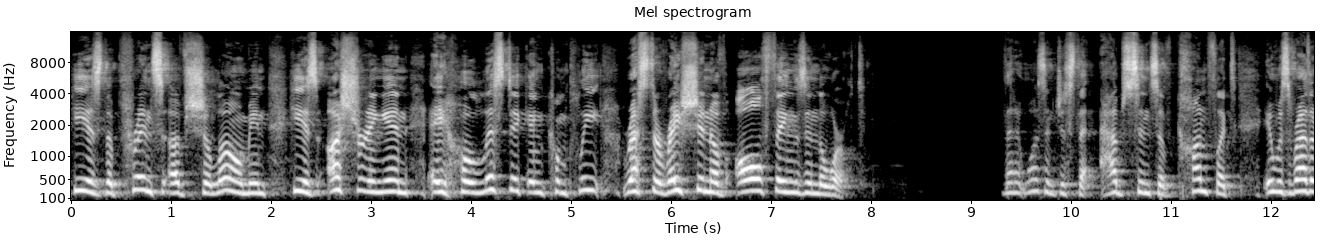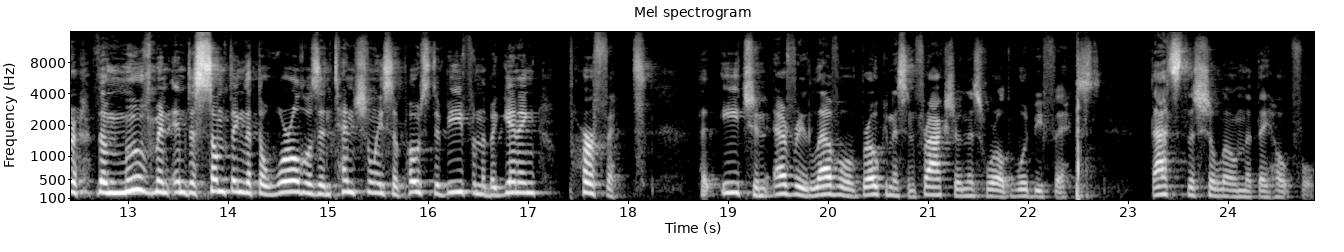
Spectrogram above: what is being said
he is the prince of shalom, I mean, he is ushering in a holistic and complete restoration of all things in the world. That it wasn't just the absence of conflict, it was rather the movement into something that the world was intentionally supposed to be from the beginning perfect. That each and every level of brokenness and fracture in this world would be fixed. That's the shalom that they hope for.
